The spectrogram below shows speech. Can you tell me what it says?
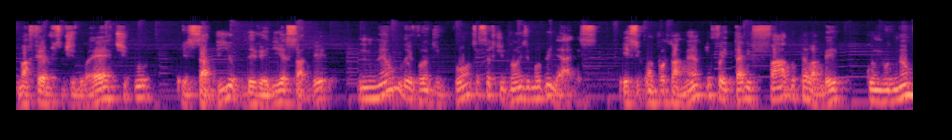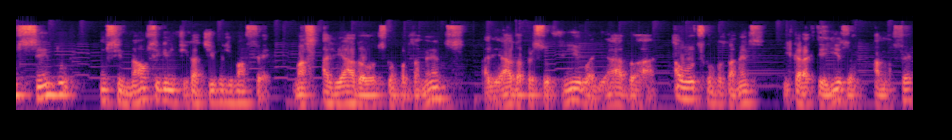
má-fé no sentido ético, ele sabia deveria saber, não levando em conta certidões imobiliárias. Esse comportamento foi tarifado pela lei como não sendo um sinal significativo de má-fé, mas aliado a outros comportamentos, aliado a preço vil, aliado a, a outros comportamentos que caracterizam a má-fé.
